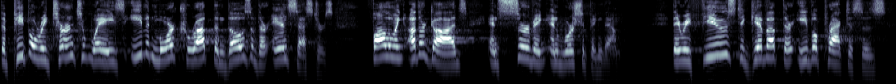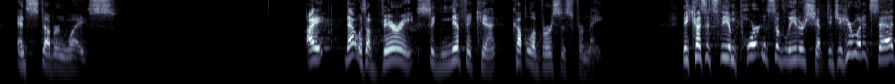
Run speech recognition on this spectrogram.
the people returned to ways even more corrupt than those of their ancestors, following other gods and serving and worshiping them. They refused to give up their evil practices and stubborn ways. I, that was a very significant couple of verses for me because it's the importance of leadership. Did you hear what it said?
